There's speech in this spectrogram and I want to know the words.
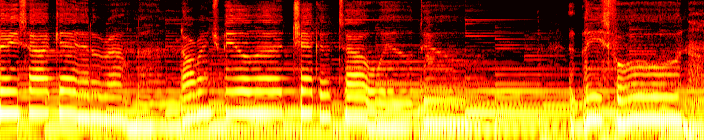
days I get around an orange peel, a checkered towel will do. At least for now.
